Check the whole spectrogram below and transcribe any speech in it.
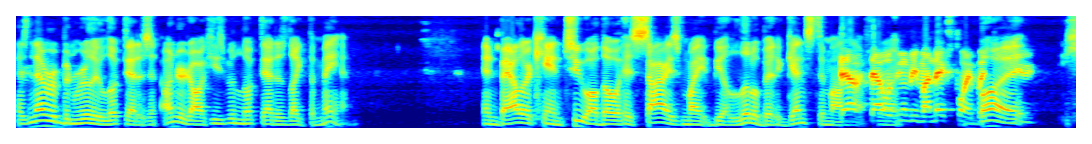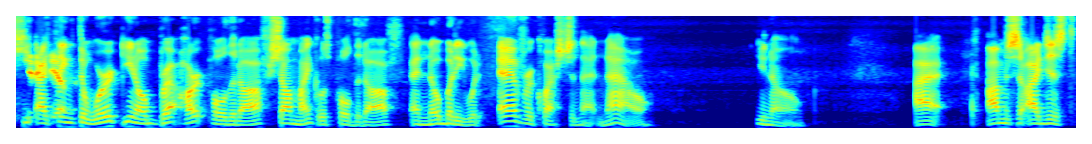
has never been really looked at as an underdog. He's been looked at as like the man. And Balor can too, although his size might be a little bit against him on that, That, that was going to be my next point. But, But he, I think the work, you know, Bret Hart pulled it off, Shawn Michaels pulled it off, and nobody would ever question that now. You know, I, I'm, so, I just,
